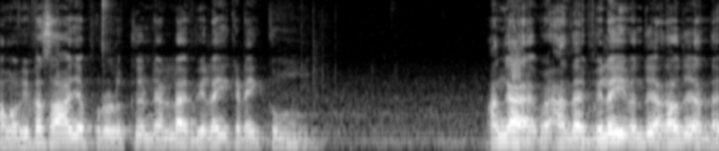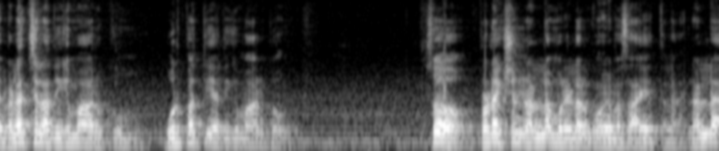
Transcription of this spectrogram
அவங்க விவசாய பொருளுக்கு நல்ல விலை கிடைக்கும். அங்கே அந்த விலை வந்து அதாவது அந்த விளைச்சல் அதிகமாக இருக்கும் உற்பத்தி அதிகமாக இருக்கும். ஸோ ப்ரொடக்ஷன் நல்ல முறையில் இருக்கும் விவசாயத்தில். நல்ல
